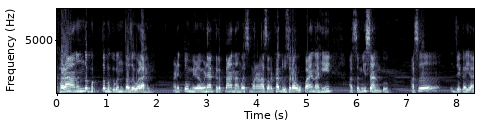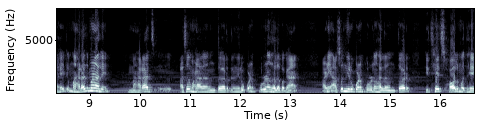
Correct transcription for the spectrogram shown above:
खरा आनंद फक्त भगवंताजवळ आहे आणि तो मिळवण्याकरता नामस्मरणासारखा दुसरा उपाय नाही असं मी सांगतो. असं जे काही आहे ते महाराज म्हणाले. महाराज असं म्हणाल्यानंतर ते निरूपण पूर्ण झालं बघा. आणि असं निरूपण पूर्ण झाल्यानंतर तिथेच हॉलमध्ये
